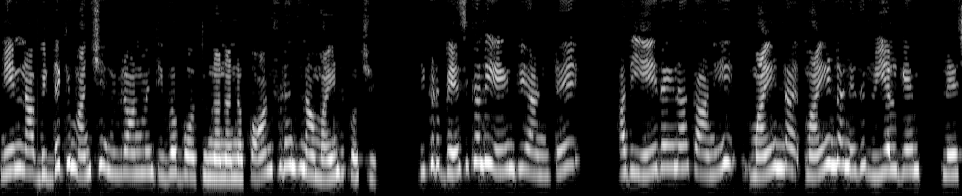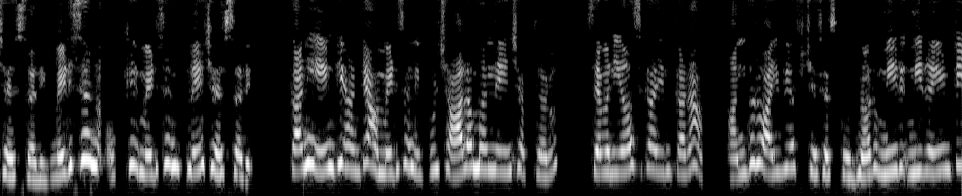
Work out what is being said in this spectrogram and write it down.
నేను నా బిడ్డకి మంచి ఎన్విరాన్మెంట్ ఇవ్వబోతున్నాను అన్న కాన్ఫిడెన్స్ నా మైండ్కి వచ్చి. ఇక్కడ బేసికలీ ఏంటి అంటే అది ఏదైనా కానీ మైండ్ మైండ్ అనేది రియల్ గేమ్ ప్లే చేస్తుంది. మెడిసిన్ ఓకే మెడిసిన్ ప్లే చేస్తుంది. కానీ ఏంటి అంటే ఆ మెడిసిన్ ఇప్పుడు చాలా మంది ఏం చెప్తారు? సెవెన్ ఇయర్స్గా అయింది కదా అందరూ ఐవీఎఫ్ చేసేసుకుంటున్నారు. మీరు మీరు ఏంటి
